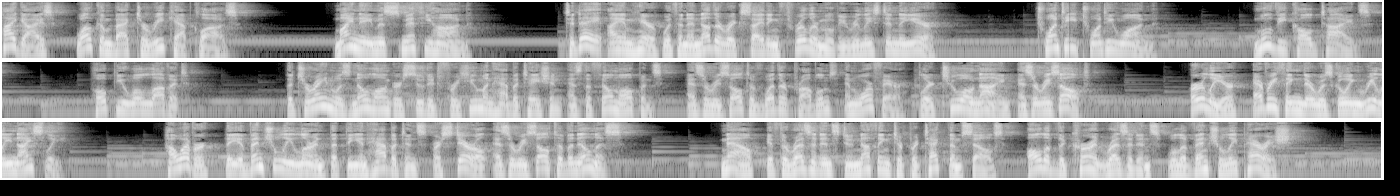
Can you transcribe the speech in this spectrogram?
Hi guys, welcome back to Recap Clause. My name is Smith Yahan. Today I am here with an another exciting thriller movie released in the year 2021. Movie called Tides. Hope you will love it. The terrain was no longer suited for human habitation as the film opens, as a result of weather problems and warfare. Kepler 209 as a result. Earlier, everything there was going really nicely. However, they eventually learned that the inhabitants are sterile as a result of an illness. Now, if the residents do nothing to protect themselves, all of the current residents will eventually perish.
